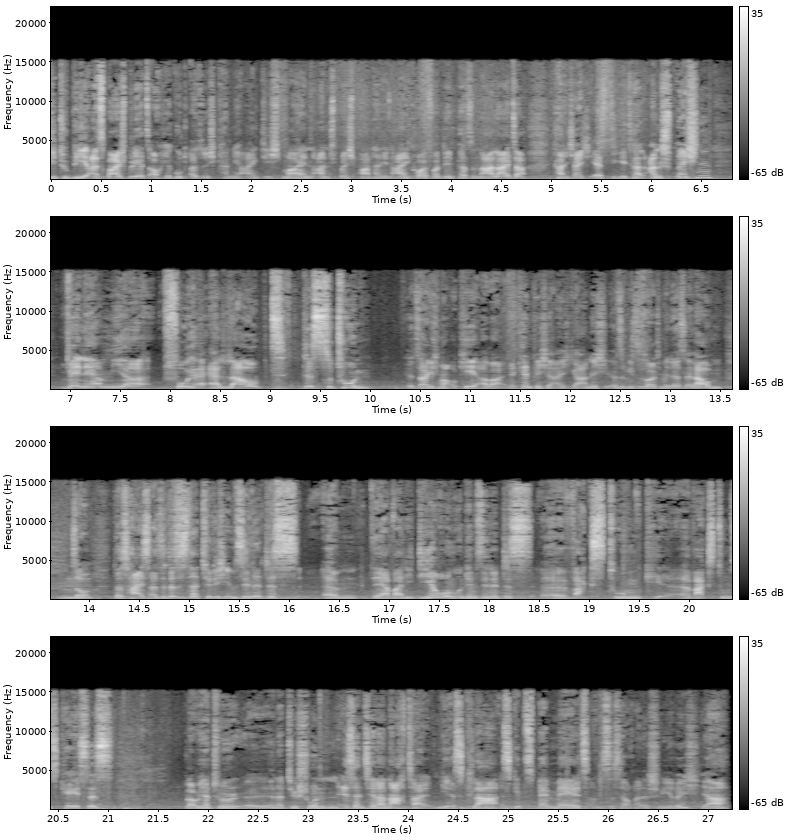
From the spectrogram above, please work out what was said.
B2B als Beispiel jetzt auch, ja gut, also ich kann ja eigentlich meinen Ansprechpartner, den Einkäufer, den Personalleiter, kann ich eigentlich erst digital ansprechen, wenn er mir vorher erlaubt, das zu tun. Jetzt sage ich mal, okay, aber er kennt mich ja eigentlich gar nicht, also wieso sollte mir das erlauben? Mhm. So, das heißt also, das ist natürlich im Sinne des ähm, der Validierung und im Sinne des äh, Wachstum, äh, Wachstumscases, glaube ich natürlich, äh, natürlich schon ein essentieller Nachteil. Mir ist klar, es gibt Spam-Mails und das ist ja auch alles schwierig, ja.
